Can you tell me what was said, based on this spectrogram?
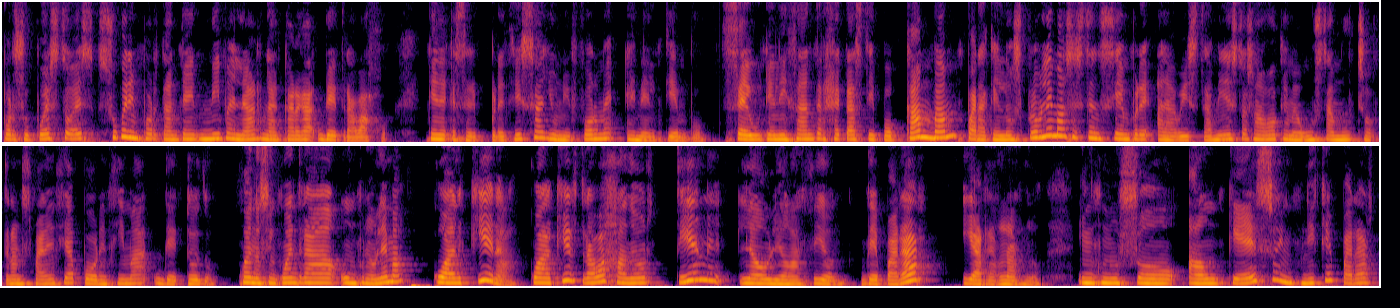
Por supuesto, es súper importante nivelar la carga de trabajo. Tiene que ser precisa y uniforme en el tiempo. Se utilizan tarjetas tipo Kanban para que los problemas estén siempre a la vista. A mí esto es algo que me gusta mucho. Transparencia por encima de todo. Cuando se encuentra un problema, cualquiera, cualquier trabajador tiene la obligación de parar y arreglarlo, incluso aunque eso implique parar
